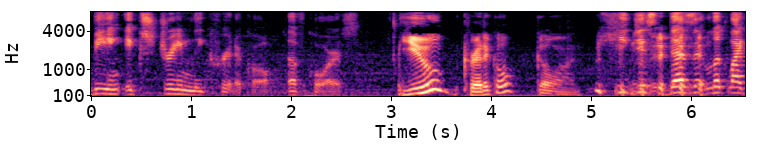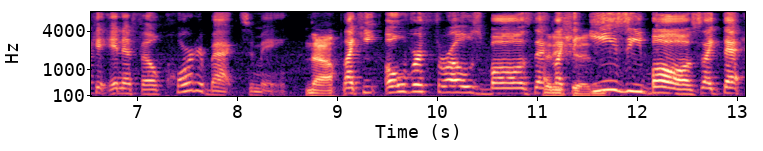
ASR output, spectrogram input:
being extremely critical, of course. you critical? Go on. He just doesn't look like an NFL quarterback to me. No. Like he overthrows balls that, That like the easy balls like that.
